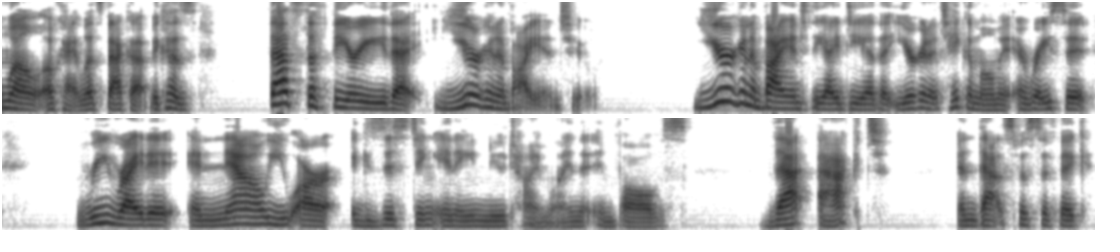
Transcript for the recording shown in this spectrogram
well, okay, let's back up because that's the theory that you're going to buy into. You're going to buy into the idea that you're going to take a moment, erase it, rewrite it, and now you are existing in a new timeline that involves that act and that specific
